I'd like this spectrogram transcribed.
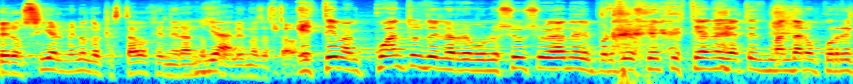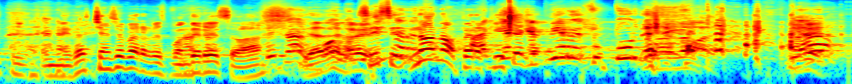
pero sí al menos lo que ha estado generando Ya. problemas hasta ahora. Esteban, ¿cuántos de la Revolución Ciudadana y del Partido Social Cristiano ya te mandaron currículum? Me das chance para responder eso, ¿ah? Ya, no Sí, sí. No, no, pero Aquí que pierde su turno. A ¿Ya?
